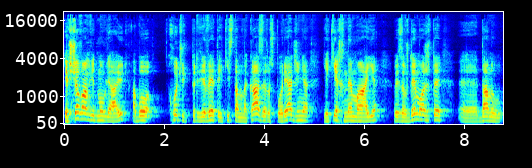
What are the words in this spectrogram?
Якщо вам відмовляють або хочуть пред'явити якісь там накази, розпорядження, яких немає, ви завжди можете е, дану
